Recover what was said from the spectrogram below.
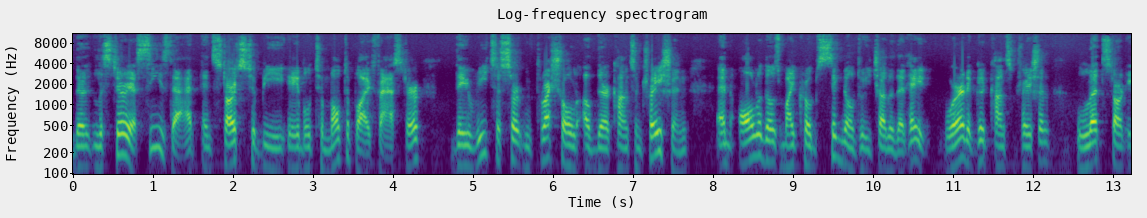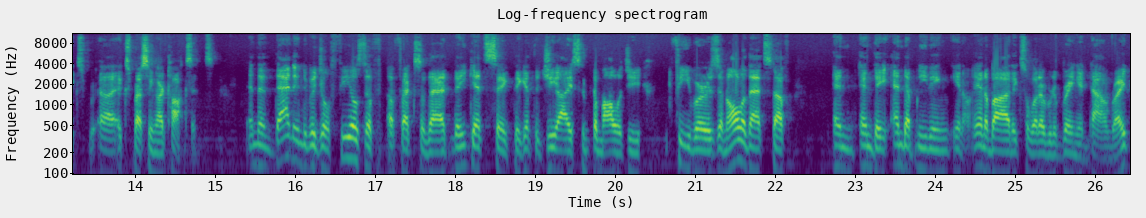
The listeria sees that and starts to be able to multiply faster. They reach a certain threshold of their concentration and all of those microbes signal to each other that hey we're at a good concentration let's start exp- uh, expressing our toxins and then that individual feels the effects of that. They get sick. They get the gi symptomology fevers and all of that stuff. And and they end up needing you know antibiotics or whatever to bring it down right?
